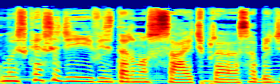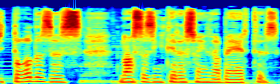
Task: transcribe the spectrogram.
não esquece de visitar o nosso site para saber de todas as nossas interações abertas,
